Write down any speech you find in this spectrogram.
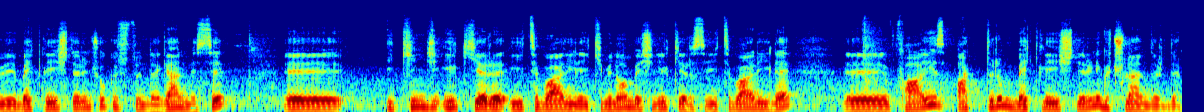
e, bekleyişlerin çok üstünde gelmesi, e, ikinci ilk yarı itibariyle, 2015'in ilk yarısı itibariyle e, faiz arttırım bekleyişlerini güçlendirdi.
